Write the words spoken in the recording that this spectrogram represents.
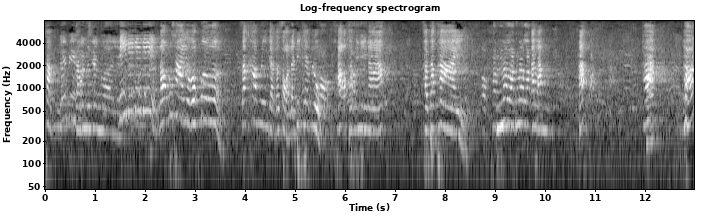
คำหำนึ่ไม่งมีคนคำหนึ่งเชียงรายเลยนี่นี่นี่นี่น้องผู้ชายยกมือ สักคำหนึ่งอยากจะสอนอะไรพี่เข้มลูกเอาเอาคำดีๆนะคำทักทายออกคำน่ารักน่ารักอลังฮะฮักฮัก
